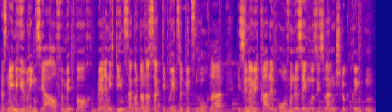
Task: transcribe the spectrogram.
Das nehme ich übrigens hier auf für Mittwoch, während ich Dienstag und Donnerstag die Brezelpizzen hochlade. Die sind nämlich gerade im Ofen, deswegen muss ich so lange einen Schluck trinken.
